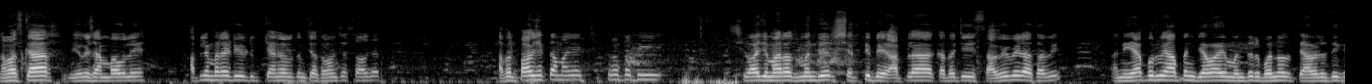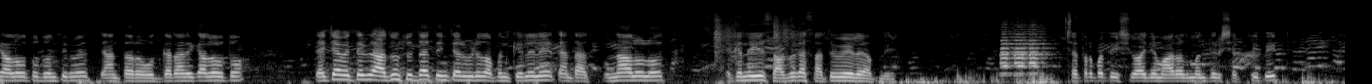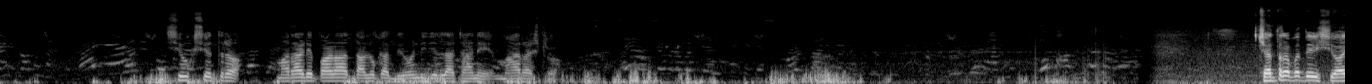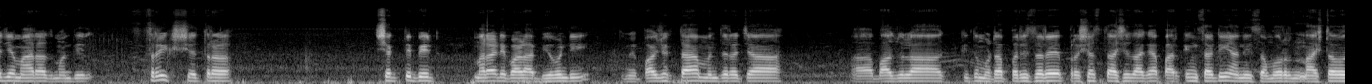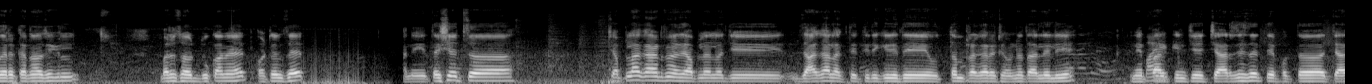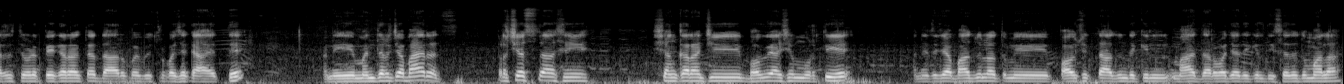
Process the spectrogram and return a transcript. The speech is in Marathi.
नमस्कार मी योगेश आंबावले. आपले मराठी यूट्यूब चॅनलवर तुमच्या सर्वांचे स्वागत. आपण पाहू शकता मागे छत्रपती शिवाजी महाराज मंदिर शक्तीपीठ. आपल्या कदाचित सहावी वेळ असावी. आणि यापूर्वी आपण जेव्हा हे मंदिर बनवलं त्यावेळेस देखील आलो होतो दोन तीन वेळेस. त्यानंतर उद्घाटन देखील आलो होतो. त्याच्या व्यतिरिक्त अजूनसुद्धा तीन चार व्हिडिओ आपण केलेले आहेत. त्यानंतर आज पुन्हा आलेलो आहोत. एकंदर ही सहावी का सातवी वेळ आहे आपली. छत्रपती शिवाजी महाराज मंदिर शक्तीपीठ. शिवक्षेत्र. मराठेपाडा तालुका भिवंडी जिल्हा ठाणे महाराष्ट्र. छत्रपती शिवाजी महाराज मंदिर श्री क्षेत्र शक्तीपीठ मराठेपाडा भिवंडी. तुम्ही पाहू शकता मंदिराच्या बाजूला किती मोठा परिसर आहे. प्रशस्त अशी जागा आहे पार्किंगसाठी आणि समोर नाश्ता वगैरे करणार देखील. बरेच दुकानं आहेत हॉटेल्स आहेत. आणि तसेच चपला काढण्यासाठी आपल्याला जे जागा लागते ती देखील इथे उत्तम प्रकारे ठेवण्यात आलेली आहे. आणि पार्किंगचे चार्जेस आहेत ते फक्त चार्जेस तेवढे पे करावे लागतात. दहा रुपये वीस रुपयाचे काय आहेत ते. आणि मंदिराच्या बाहेरच प्रशस्त अशी शंकरांची भव्य अशी मूर्ती आहे. आणि त्याच्या बाजूला तुम्ही पाहू शकता अजून देखील महा दरवाजा देखील दिसत आहे तुम्हाला.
